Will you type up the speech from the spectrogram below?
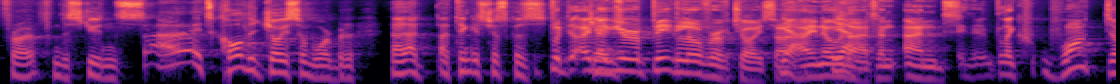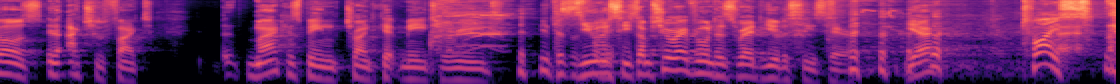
for, from the students. Uh, it's called the Joyce Award, but uh, I, I think it's just because. But I know you're a big lover of Joyce. I, Yeah, I know yeah. that. And and like, what does, in actual fact, Mark has been trying to get me to read is funny. Ulysses. I'm sure everyone has read Ulysses here. Yeah. Twice. Uh,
